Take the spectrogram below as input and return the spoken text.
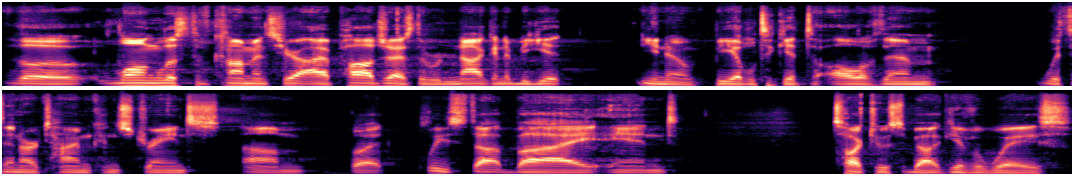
the long list of comments here. I apologize that we're not going to be get you know be able to get to all of them within our time constraints. Um, but please stop by and talk to us about giveaways.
